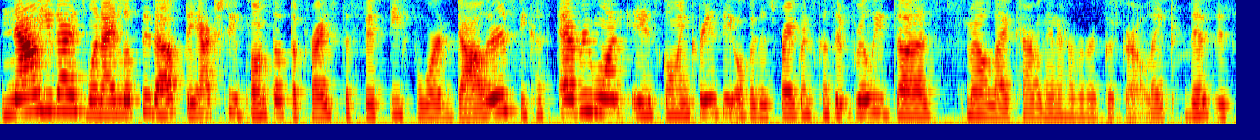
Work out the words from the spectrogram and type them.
Now, you guys, when I looked it up, they actually bumped up the price to $54 because everyone is going crazy over this fragrance because it really does smell like Carolina Herrera Good Girl. Like, this is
